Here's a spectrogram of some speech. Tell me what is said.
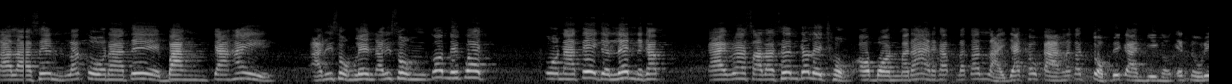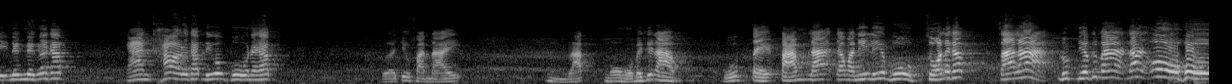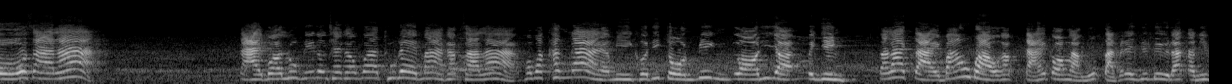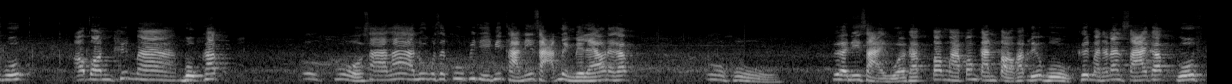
ตาลาเส้นและโกนาเต้บังจะให้อาริสงเล่นอาริสงก็นึกว่าโกนาเต้จะเล่นนะครับกลายเป็นว่าซาลาเซนก็เลยฉกเอาบอลมาได้นะครับ แล้วก็ไหลยัดเข้ากลางแล้วก็จบด้วยการยิงของเอ็ดนูรีหนึ่งหนึ่งแล้วครับ งานเข้าเลยครับลิเวอร์พูลนะครับเบอร์จิลฟันไดรับโงโหไม่ขึ้นอ้าววูเตะปั๊มและจังหวะนี้ลิเวอร์พูลสวนเลยครับซาร่าหลุดเดียวขึ้นมาแล้โอ้โหซาร่า จ่ายบอลลูกนี้ต้องใช้คำว่าทุเรศมากครับซาร่าเพราะว่าข้างหน้าเนี่ยมีคนที่โจรวิ่งรอที่จะไปยิงซาร่าจ่ายเบาๆครับจ่ายให้กองหลังวูฟตัดไปได้ดื้อๆแล้วตอนนี้วูฟเอาบอลขึ้นมาบุกครับ โอ้โหซาร่าลูกเมื่อสักครู่พิธีพิถันนี่สามหนึ่งไปแล้วนะครับ โอ้โหเพื่อนนี่สายหัวครับ ต้องมาป้องกันต่อครับลิเวอร์พูลขึ้นมาทางด้านซ้ายครับวูฟ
